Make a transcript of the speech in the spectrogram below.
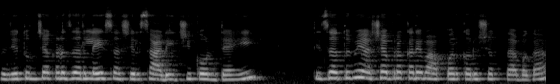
म्हणजे तुमच्याकडे जर लेस असेल साडीची कोणत्याही तिचा तुम्ही अशा प्रकारे वापर करू शकता बघा.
